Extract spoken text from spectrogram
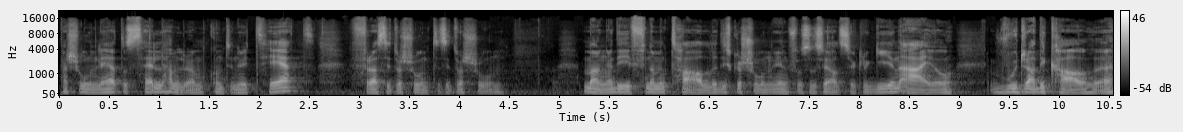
personlighet, og selv handler om kontinuitet fra situasjon til situasjon mange av de fundamentale diskusjonene innenfor sosialpsykologien er jo hvor radikale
